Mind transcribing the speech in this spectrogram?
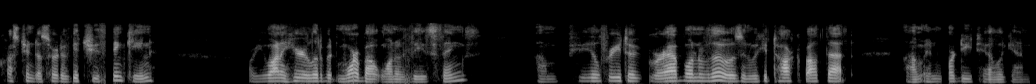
question to sort of get you thinking, or you want to hear a little bit more about one of these things, um, feel free to grab one of those and we could talk about that um, in more detail again.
